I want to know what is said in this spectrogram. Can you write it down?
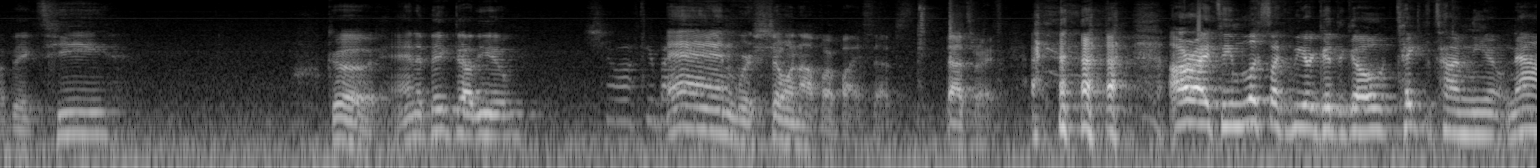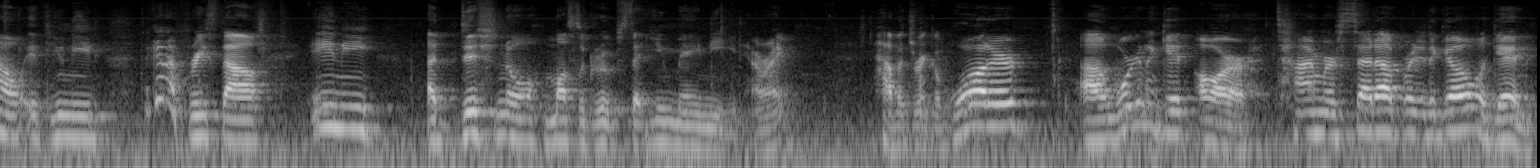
a big T. Good. And a big W. Show off your biceps. And we're showing off our biceps. That's right. All right, team. Looks like we are good to go. Take the time now if you need to kind of freestyle any additional muscle groups that you may need. All right. Have a drink of water. Uh, we're gonna get our timer set up, ready to go. Again,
